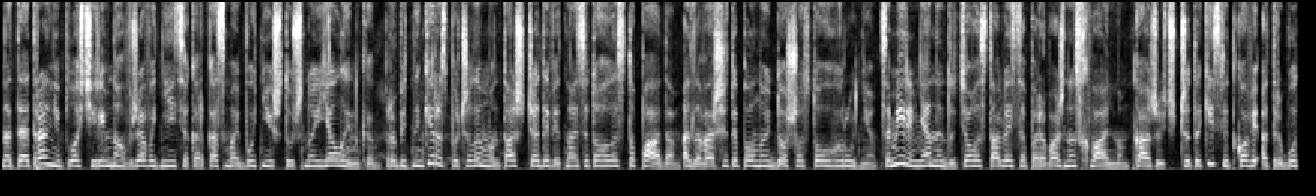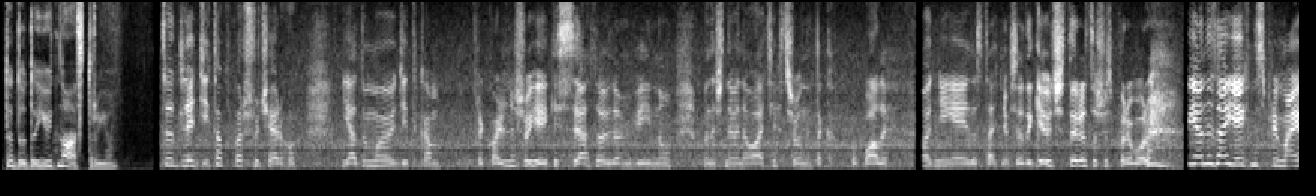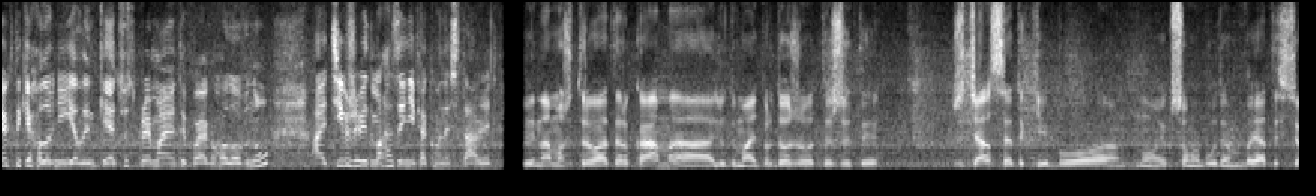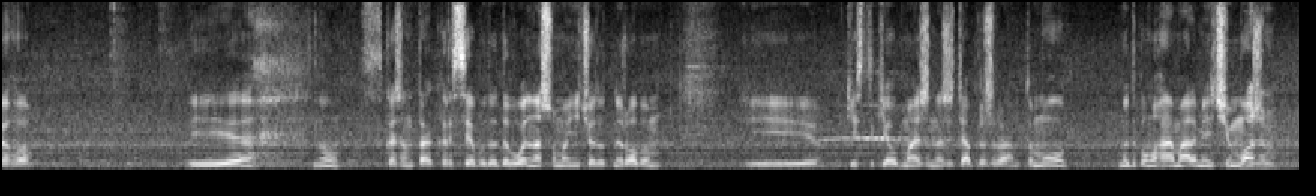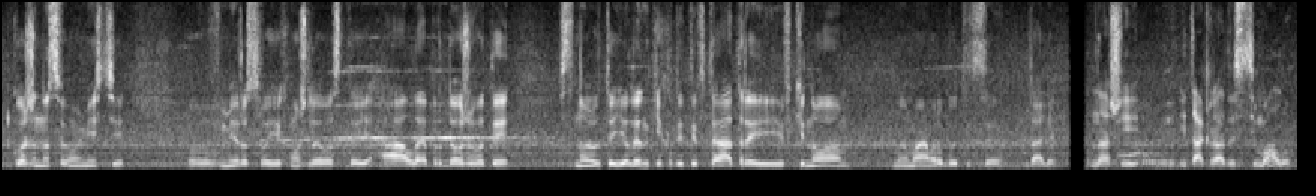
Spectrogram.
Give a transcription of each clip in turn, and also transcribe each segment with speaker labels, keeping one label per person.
Speaker 1: На театральній площі Рівного вже видніється каркас майбутньої штучної ялинки. Робітники розпочали монтаж ще 19 листопада, а завершити планують до 6 грудня. Самі рівняни до цього ставляться переважно схвально. кажуть, що такі святкові атрибути додають настрою.
Speaker 2: Це для діток в першу чергу. Я думаю, діткам прикольно, що є якесь свято, там війну. Вони ж не винуваті, що вони так попали. Однієї достатньо. Все-таки чотири це щось перебор. Я не знаю, я їх не сприймаю як такі головні ялинки. Я цю сприймаю типу як головну, а ті вже від магазинів, як вони ставлять.
Speaker 3: Війна може тривати роками, а люди мають продовжувати жити життя все-таки, бо ну, якщо ми будемо боятися всього і, ну, скажімо так, Росія буде довольна, що ми нічого тут не робимо і якесь таке обмежене життя проживаємо. Тому ми допомагаємо армії чим можемо, кожен на своєму місці в міру своїх можливостей, але продовжувати встановлювати ялинки, ходити в театри і в кіно. Ми маємо робити це далі.
Speaker 4: Нашій і так радості мало.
